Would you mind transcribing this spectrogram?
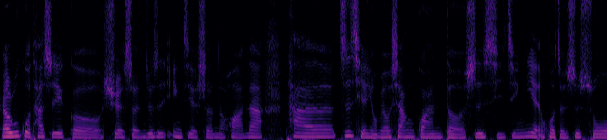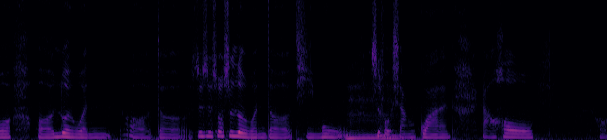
然后如果他是一个学生，就是应届生的话，那他之前有没有相关的实习经验，或者是说呃论文呃的，就是说是论文的题目是否相关？嗯、然后呃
